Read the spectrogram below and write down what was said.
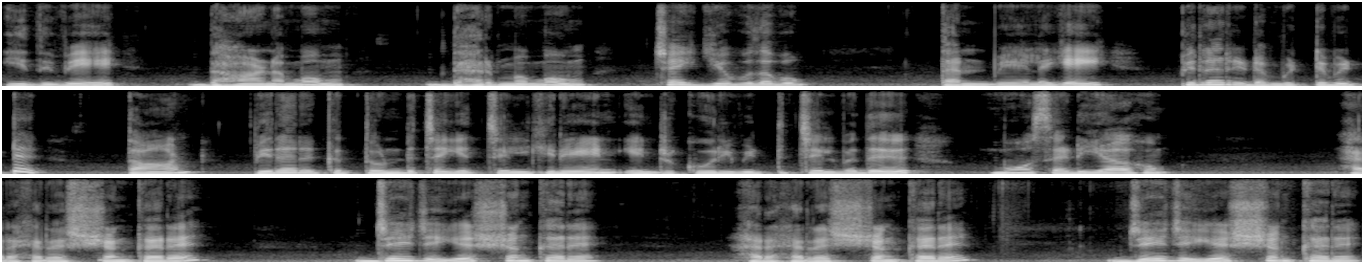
இதுவே தானமும் தர்மமும் செய்ய உதவும். தன் வேலையை பிறரிடம் விட்டுவிட்டு தான் பிறருக்கு தொண்டு செய்யச் செல்கிறேன் என்று கூறிவிட்டு செல்வது மோசடியாகும். ஹரஹர சங்கர ஜெய ஜெய சங்கர ஹரஹர சங்கர ஜெய ஜெய சங்கர.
